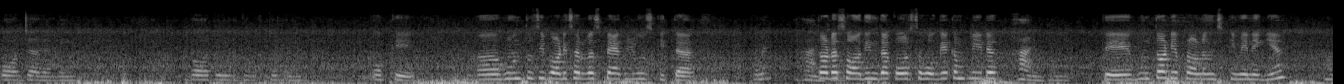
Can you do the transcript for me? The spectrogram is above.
ਬਹੁਤ ਜ਼ਿਆਦਾ ਲਈ ਬਹੁਤ ਦੂਰ ਦੂਰ ਤੋਂ ਲਈ ਓਕੇ ਅਹ ਹੁਣ ਤੁਸੀਂ ਬੋਡੀ ਸਰਵਿਸ ਪੈਕ ਯੂਜ਼ ਕੀਤਾ ਹੈ। ਤੁਹਾਡਾ 100 ਦਿਨ ਦਾ ਕੋਰਸ ਹੋ ਗਿਆ ਕੰਪਲੀਟ ਹਾਂਜੀ। ਤੇ ਹੁਣ ਤੁਹਾਡੀਆਂ ਪ੍ਰੋਬਲਮਸ ਕਿਵੇਂ ਨੇਗੀਆਂ? ਹੁਣ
